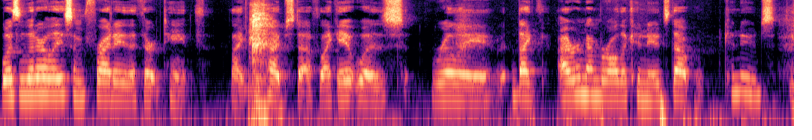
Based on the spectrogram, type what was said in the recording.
was literally some Friday the Thirteenth like type stuff. Like it was really like I remember all the canoes that canoes.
